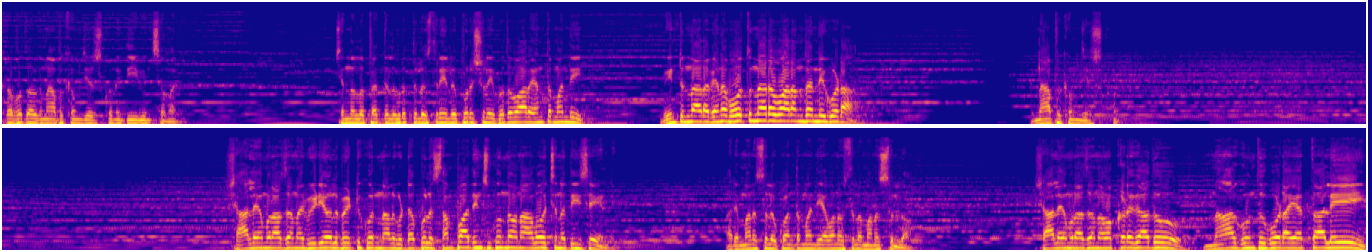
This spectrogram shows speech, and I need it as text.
కృపతో జ్ఞాపకం చేసుకుని దీవించమని. చిన్నలు పెద్దలు వృద్ధులు స్త్రీలు పురుషులు బుధవారం ఎంతమంది వింటున్నారో వినబోతున్నారో వారందరినీ కూడా జ్ఞాపకం చేసుకోండి శాలేమరాజు అన్న వీడియోలు పెట్టుకుని నాలుగు డబ్బులు సంపాదించుకుందాం అన్న ఆలోచన తీసేయండి. మరి మనసులో కొంతమంది యవనస్తుల మనసుల్లో శాలేమరాజు అన్న ఒక్కడు కాదు నా గొంతు కూడా ఎత్తాలి.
